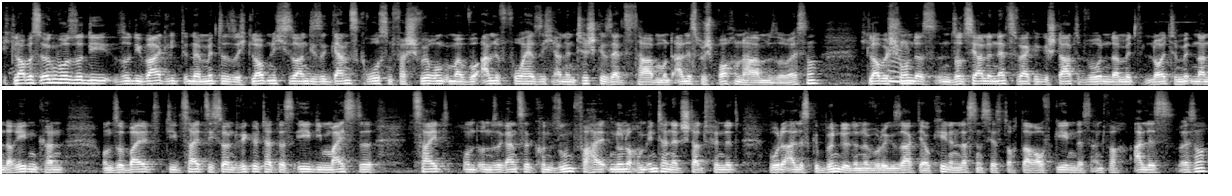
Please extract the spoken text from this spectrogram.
ich glaube, es ist irgendwo so die so die Wahrheit liegt in der Mitte. So, ich glaube nicht so an diese ganz großen Verschwörungen immer, wo alle vorher sich an den Tisch gesetzt haben und alles besprochen haben, so, weißt du? Ich glaube schon, mhm. dass soziale Netzwerke gestartet wurden, damit Leute miteinander reden können. Und sobald die Zeit sich so entwickelt hat, dass eh die meiste Zeit und unser ganze Konsumverhalten nur noch im Internet stattfindet, wurde alles gebündelt. Und dann wurde gesagt, ja, okay, dann lass uns jetzt doch darauf gehen, dass einfach alles, weißt du,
